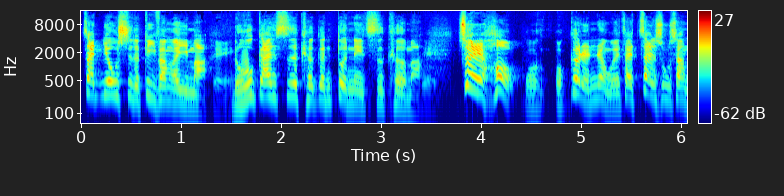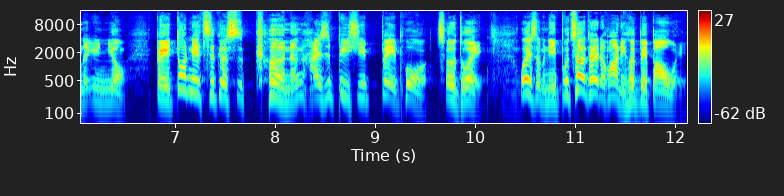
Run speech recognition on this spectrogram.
占优势的地方而已嘛。对，卢甘斯克跟顿内茨克嘛。对，最后我我个人认为，在战术上的运用，北顿内茨克是可能还是必须被迫撤退。为什么？你不撤退的话，你会被包围。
